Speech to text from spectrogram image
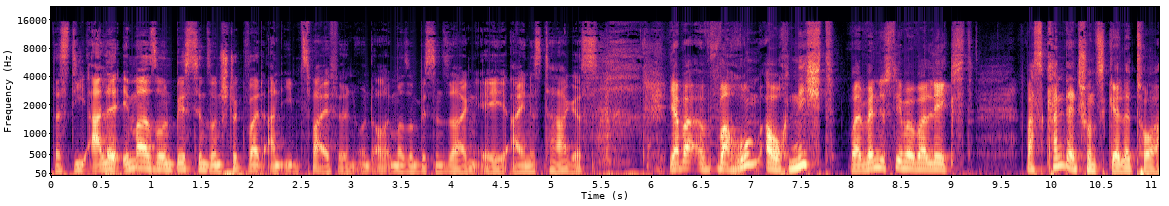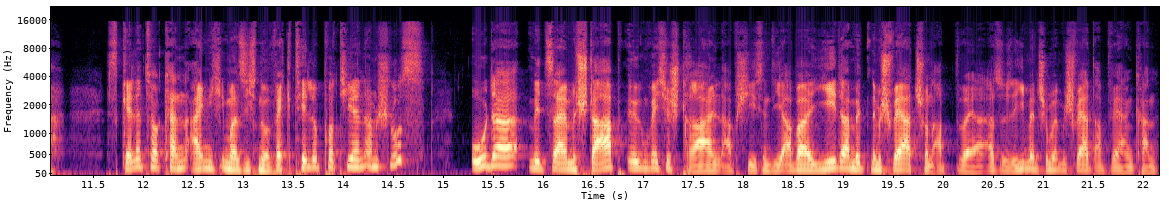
dass die alle immer so ein bisschen so ein Stück weit an ihm zweifeln und auch immer so ein bisschen sagen, ey, eines Tages. Ja, aber warum auch nicht? Weil wenn du es dir mal überlegst, was kann denn schon Skeletor? Skeletor kann eigentlich immer sich nur wegteleportieren am Schluss oder mit seinem Stab irgendwelche Strahlen abschießen, die aber jeder mit einem Schwert schon abwehren, also jemand schon mit einem Schwert abwehren kann.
